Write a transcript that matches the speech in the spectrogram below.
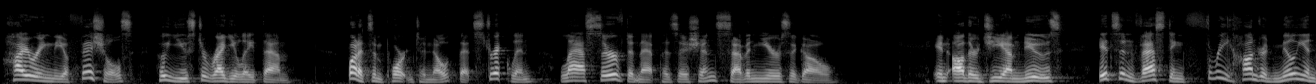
hiring the officials who used to regulate them. But it's important to note that Strickland last served in that position seven years ago. In other GM news, it's investing $300 million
